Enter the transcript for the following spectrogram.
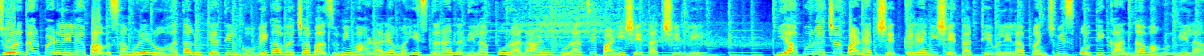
जोरदार पडलेल्या पावसामुळे रोहा तालुक्यातील गोवे गावाच्या बाजूनी वाहणाऱ्या महिसदरा नदीला पूर आला आणि पुराचे पाणी शेतात शिरले. या पुराच्या पाण्यात शेतकऱ्यांनी शेतात ठेवलेला पंचवीस पोती कांदा वाहून गेला.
